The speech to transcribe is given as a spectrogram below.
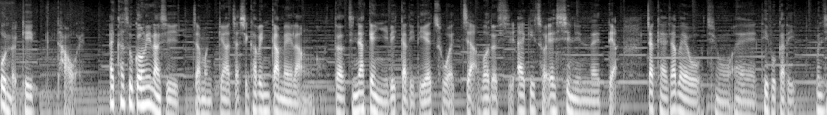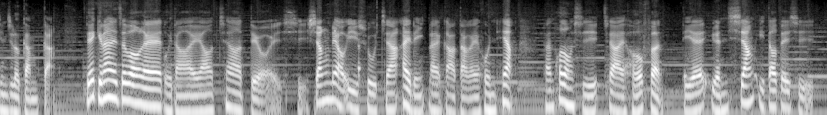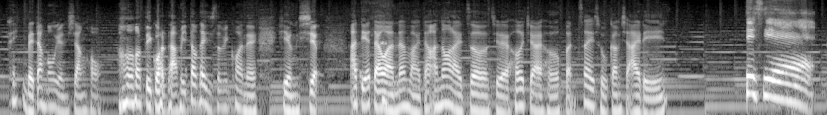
混落去头的。哎，卡叔讲你若是食物件食食较敏感的人，就真正建议你家己伫咧厝诶食，无就是爱去找一信任诶店，食起来才袂有像诶替付家己。温馨这个尴尬。在今天的节目呢，为大家邀请到诶是香料艺术家艾琳来跟大家分享。咱普通时这河粉，伫原香，伊到底是诶，袂当讲原香吼，伫越南伊到底是什么款诶形式？啊，伫台湾咱嘛会当安怎来做一个好食的河粉？再次感谢艾琳，谢谢。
